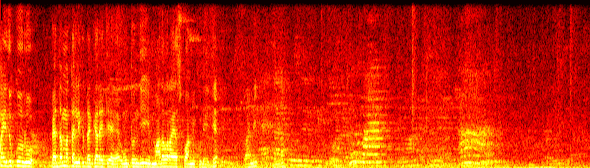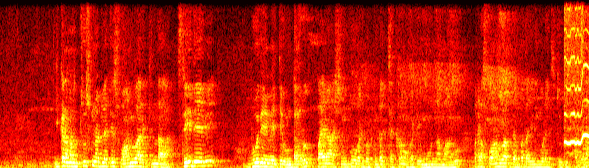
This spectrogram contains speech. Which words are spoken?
మైదుకూరు పెద్దమ్మ తల్లికి దగ్గర అయితే ఉంటుంది ఈ మాధవరాయ స్వామి గుడి అయితే. రండి ఇక్కడ మనం చూసుకున్నట్లయితే స్వామివారి కింద శ్రీదేవి భూదేవి అయితే ఉంటారు. పైన శంకు ఒకటి పట్టుకుంటారు చక్రం ఒకటి మూడు నమాలు. అక్కడ స్వామివారి దెబ్బ తగిలింది కూడా అయితే చూపిస్తారు కదా.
